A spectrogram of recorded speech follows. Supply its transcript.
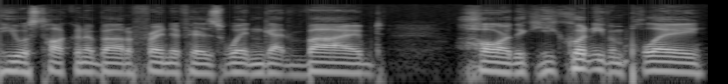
he was talking about a friend of his went and got vibed hard. Like he couldn't even play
